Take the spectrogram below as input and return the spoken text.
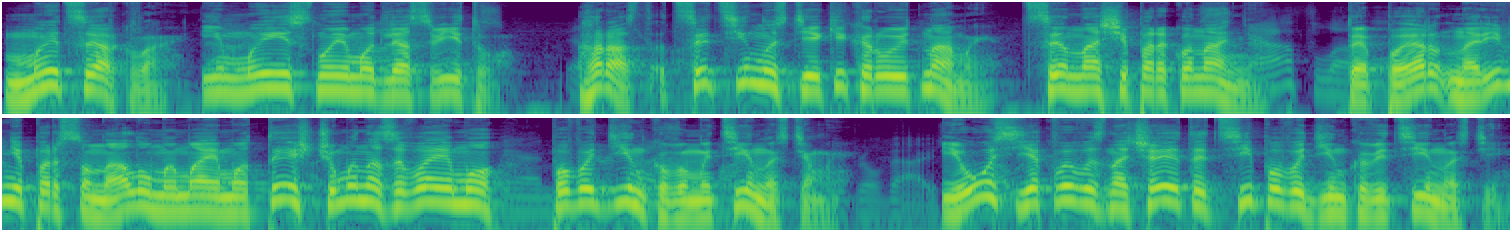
Ми церква, і ми існуємо для світу. Гаразд, це цінності, які керують нами. Це наші переконання. Тепер на рівні персоналу ми маємо те, що ми називаємо поведінковими цінностями. І ось як ви визначаєте ці поведінкові цінності.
